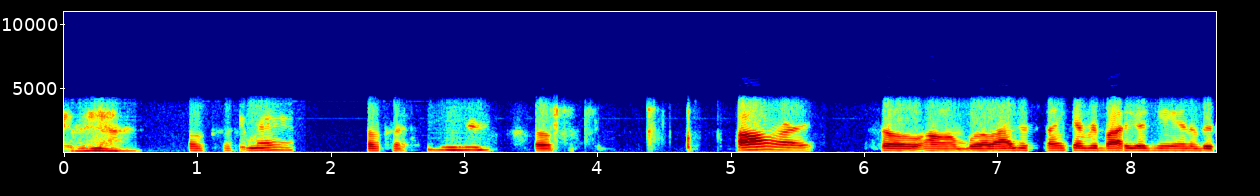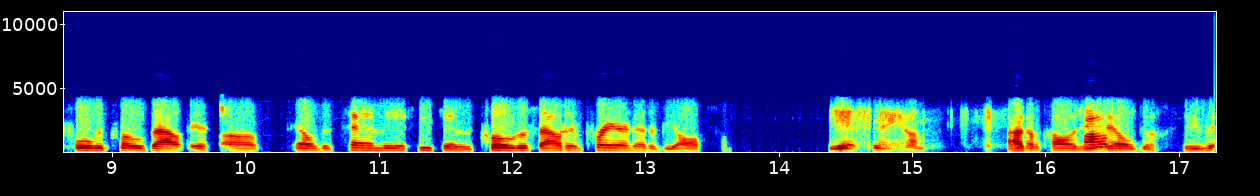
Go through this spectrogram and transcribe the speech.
Amen. Okay. Amen. Okay. Mhm. Okay. All right. So, um, well, I just thank everybody again. And before we close out, if uh, Elder Tammy, if you can close us out in prayer, that'd be awesome. Yes, ma'am. I don't call you Um, Elder,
